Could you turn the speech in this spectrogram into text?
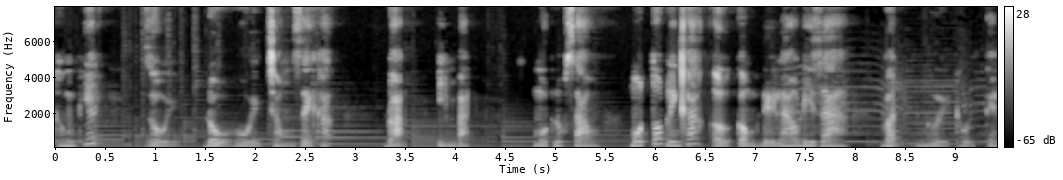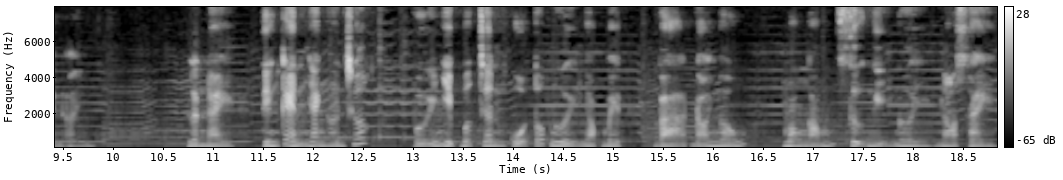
thống thiết, rồi đổ hồi trong giây khắc, đoạn im bặt. Một lúc sau, một tốp lính khác ở cổng để lao đi ra, vẫn người thổi kèn ấy. Lần này, tiếng kèn nhanh hơn trước, với nhịp bước chân của tốp người nhọc mệt và đói ngấu, mong ngóng sự nghỉ ngơi no say.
